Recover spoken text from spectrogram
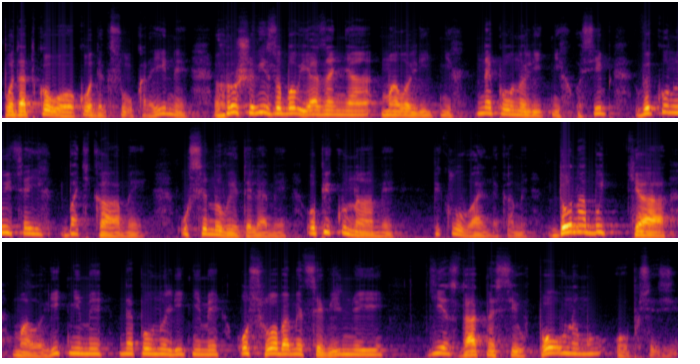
Податкового кодексу України грошові зобов'язання малолітніх, неповнолітніх осіб виконуються їх батьками, усиновителями, опікунами, піклувальниками до набуття малолітніми, неповнолітніми особами цивільної дієздатності в повному обсязі.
